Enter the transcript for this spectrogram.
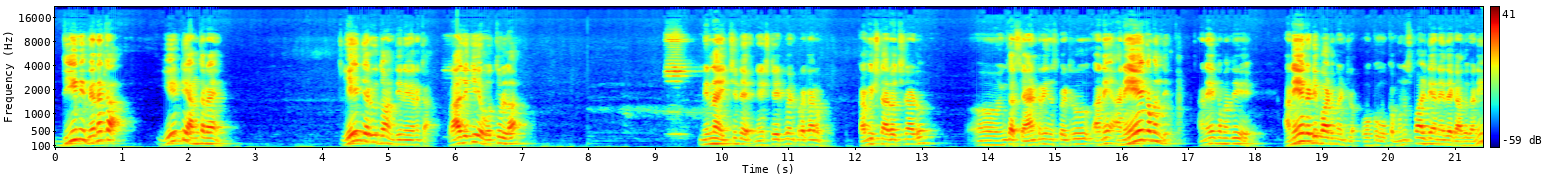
దీని వెనక ఏంటి అంతరాయం? ఏం జరుగుతోంది దీని వెనక? రాజకీయ ఒత్తుళ్ళ నిన్న ఇచ్చిండే నేను స్టేట్మెంట్ ప్రకారం కమిషనర్ వచ్చినాడు ఇంకా శానిటరీ ఇన్స్పెక్టరు అనే అనేక మంది అనేక మంది అనేక డిపార్ట్మెంట్లో ఒక ఒక మున్సిపాలిటీ అనేదే కాదు కానీ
